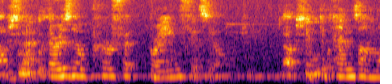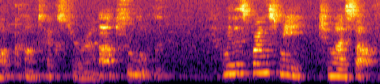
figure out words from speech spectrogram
Fact, there is no perfect brain physiology. Absolutely. It depends on what context you're in. Absolutely. I mean, this brings me to myself.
